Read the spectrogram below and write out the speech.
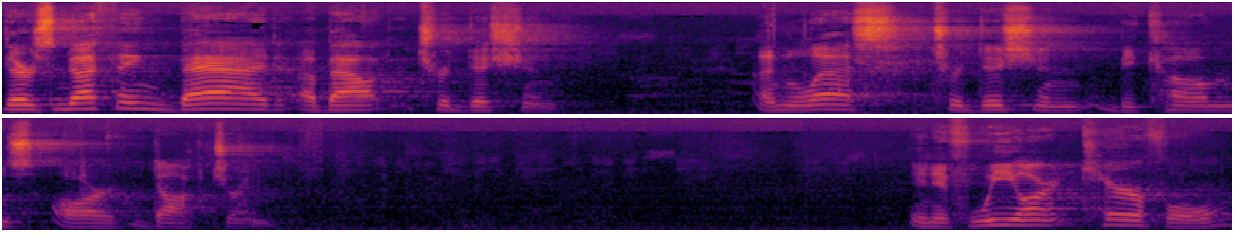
There's nothing bad about tradition unless tradition becomes our doctrine. And if we aren't careful,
